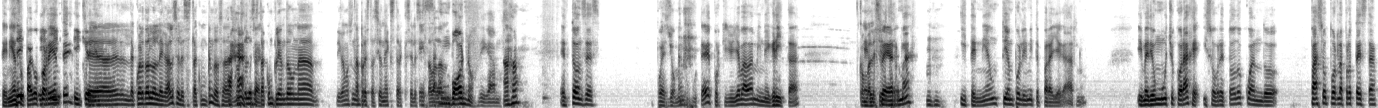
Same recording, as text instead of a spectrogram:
Tenían Sí, su pago y- corriente. Y, que tenían- de acuerdo a lo legal se les está cumpliendo. O sea, Ajá, no se les o sea- está cumpliendo una, digamos, una prestación extra que se les estaba dando. un bono, digamos. Ajá. Entonces, pues yo me emputé porque yo llevaba a mi negrita enferma y tenía un tiempo límite para llegar, ¿no? Y me dio mucho coraje y sobre todo cuando paso por la protesta,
